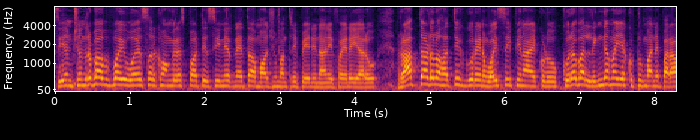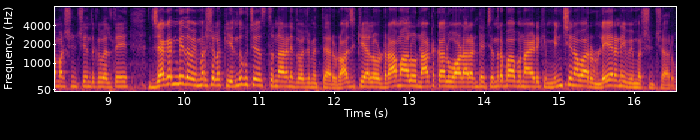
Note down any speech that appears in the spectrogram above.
సీఎం చంద్రబాబుపై వైఎస్ఆర్ కాంగ్రెస్ పార్టీ సీనియర్ నేత మాజీ మంత్రి పేరి నాని ఫైర్ అయ్యారు. రాప్తాడులో హత్యకు గురైన వైసీపీ నాయకుడు కురబ లింగమయ్య కుటుంబాన్ని పరామర్శించేందుకు వెళ్తే జగన్ మీద విమర్శలకు ఎందుకు చేస్తున్నారని ధ్వజమెత్తారు. రాజకీయాల్లో డ్రామాలు నాటకాలు వాడాలంటే చంద్రబాబు నాయుడికి మించిన వారు లేరని విమర్శించారు.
